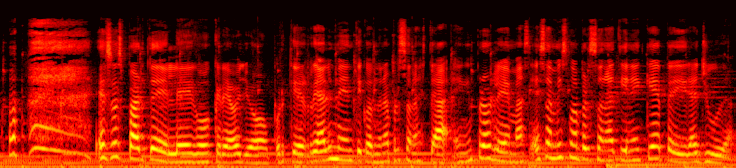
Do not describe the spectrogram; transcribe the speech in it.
Eso es parte del ego, creo yo, porque realmente cuando una persona está en problemas, esa misma persona tiene que pedir ayuda.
